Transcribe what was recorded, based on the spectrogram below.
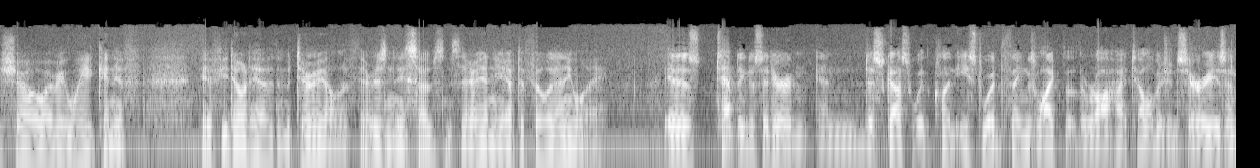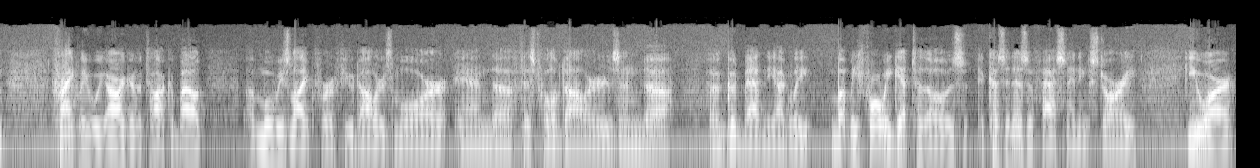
show every week. And if if you don't have the material, if there isn't any substance there, then you have to fill it anyway. It is tempting to sit here and, and discuss with Clint Eastwood things like the, the Rawhide television series, and frankly, we are going to talk about movies like For a Few Dollars More and uh, Fistful of Dollars and uh, uh, Good, Bad, and the Ugly. But before we get to those, because it is a fascinating story, you are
